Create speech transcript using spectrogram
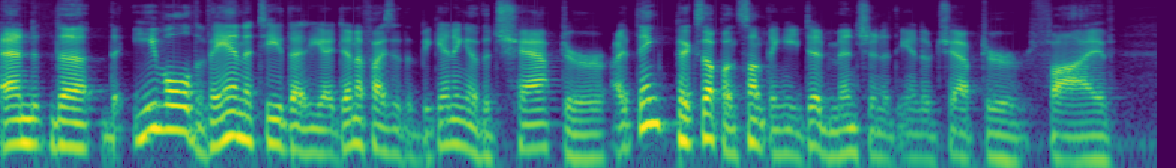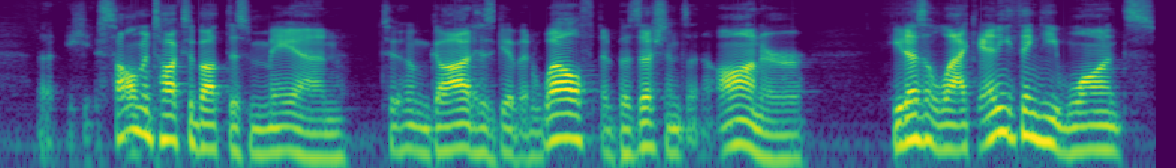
And the, the evil, the vanity that he identifies at the beginning of the chapter, I think picks up on something he did mention at the end of chapter 5. Uh, he, Solomon talks about this man to whom God has given wealth and possessions and honor. He doesn't lack anything he wants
